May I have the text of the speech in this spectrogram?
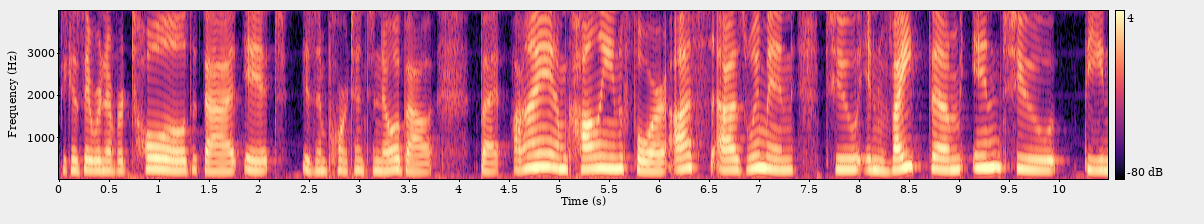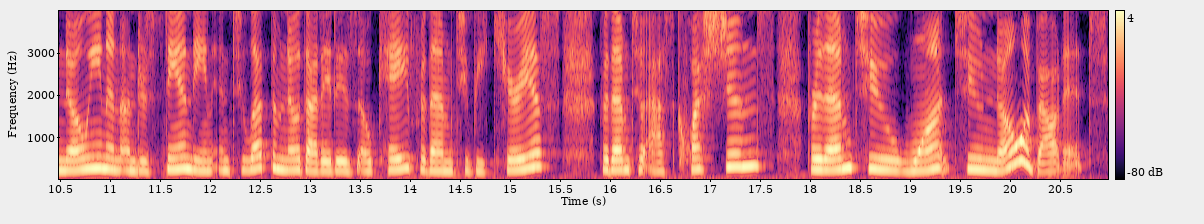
because they were never told that it is important to know about. but I am calling for us as women to invite them into the knowing and understanding and to let them know that it is okay for them to be curious, for them to ask questions, for them to want to know about it.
